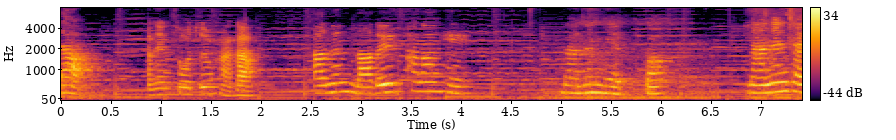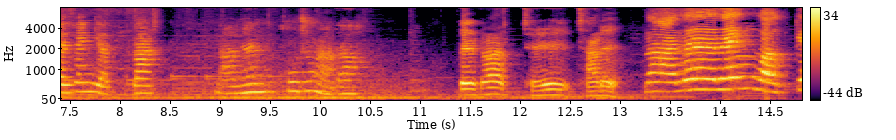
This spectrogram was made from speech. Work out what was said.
믿어. 나는 소중하다. 나는 나를 사랑해. 나는 예뻐. 나는 잘생겼다. 나는 소중하다. 내가 제일 잘해. 나는 행복해.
